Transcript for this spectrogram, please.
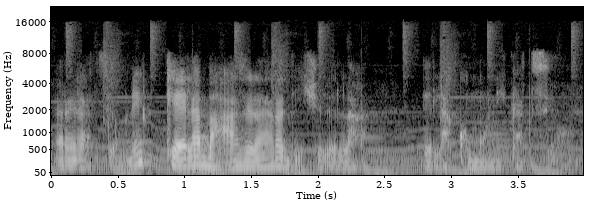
relazione, che è la base, la radice della della comunicazione.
